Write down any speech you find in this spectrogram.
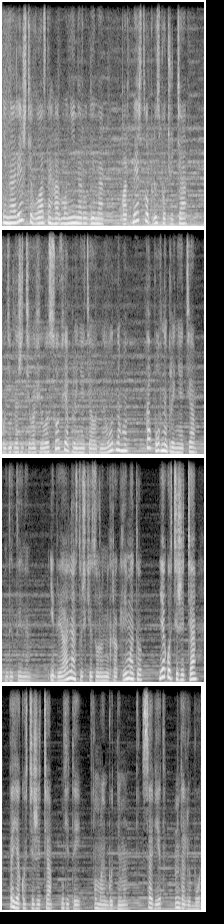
І нарешті власне гармонійна родина, партнерство плюс почуття, подібна життєва філософія, прийняття одне одного та повне прийняття дитини. Ідеальна з точки зору мікроклімату, якості життя та якості життя дітей у майбутньому. Совєт да любов.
